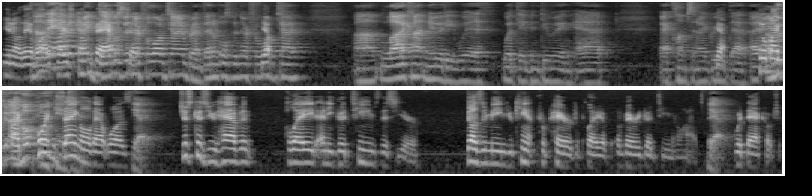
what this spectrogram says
you know they have a lot of players haven't. I mean, back. Dabo's been there for a long time. Brent Venables been there for a Yep. long time. Um, a lot of continuity with what they've been doing at at Clemson. I agree Yeah. with that. I, So my, my I hope point in saying all that was yeah, just because you haven't played any good teams this year doesn't mean you can't prepare to play a, a very good team in Ohio State yeah. with that coaching.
